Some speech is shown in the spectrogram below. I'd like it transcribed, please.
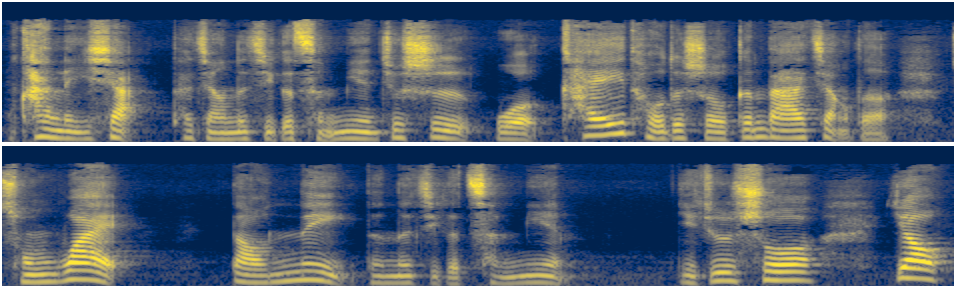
我看了一下他讲的几个层面，就是我开头的时候跟大家讲的，从外到内的那几个层面。也就是说，要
